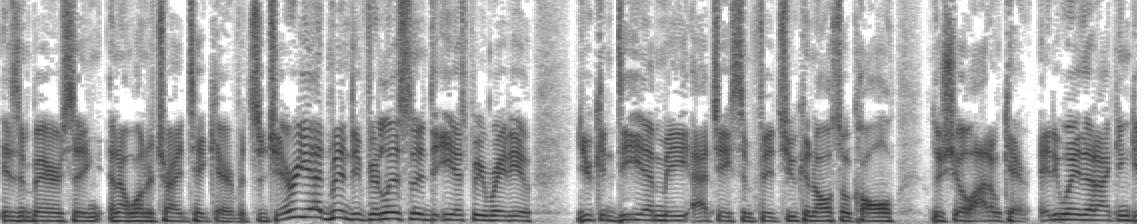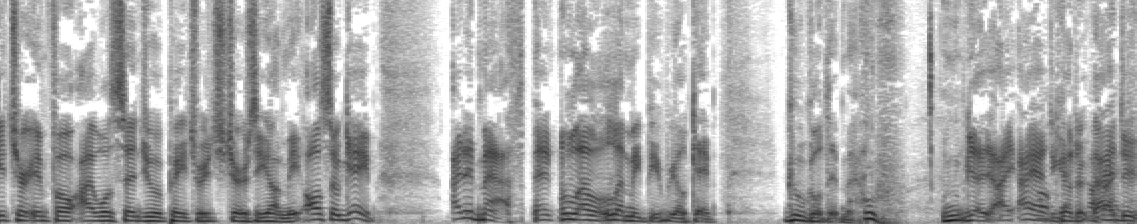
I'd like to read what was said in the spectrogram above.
is embarrassing, and I want to try and take care of it. So, Jerry Edmond, if you're listening to ESPN Radio, you can DM me at Jason Fitz. You can also call the show. I don't care. Any way that I can get your info, I will send you a Patriots jersey on me. Also, Gabe, I did math, and well, let me be real, Gabe. Google did math. Oof. I, I had okay, to go to. I had to,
